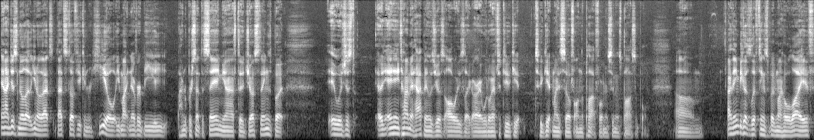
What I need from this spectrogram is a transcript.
and I just know that you know that's that stuff you can heal. You might never be 100% the same. You have to adjust things, but it was just anytime it happened, it was just always like, all right, what do I have to do to get to get myself on the platform as soon as possible? Um, I think because lifting has been my whole life,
